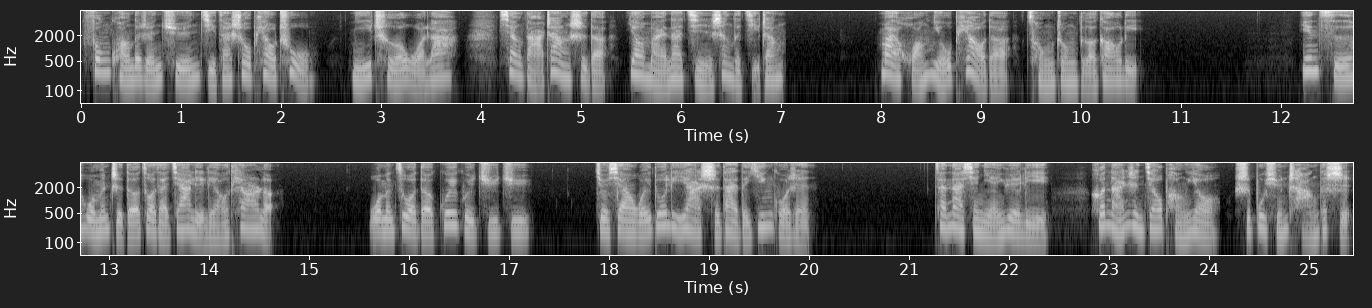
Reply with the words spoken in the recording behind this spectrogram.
疯狂的人群挤在售票处，你扯我拉。像打仗似的，要买那仅剩的几张，卖黄牛票的从中得高利。因此，我们只得坐在家里聊天了。我们做的规规矩矩，就像维多利亚时代的英国人。在那些年月里，和男人交朋友是不寻常的事。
